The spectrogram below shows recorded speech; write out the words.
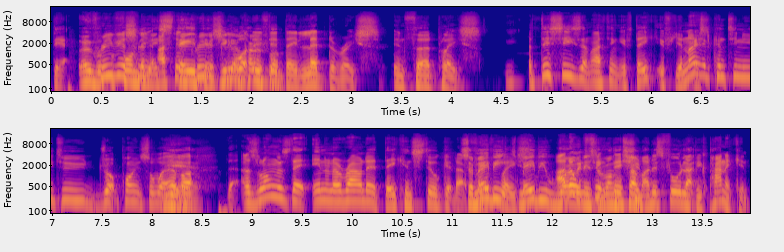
they overperformed and they I stayed think there. You previously get what they coming from? did, they led the race in third place. This season, I think if they if United continue to drop points or whatever, Yeah. th- as long as they're in and around it, they can still get that. So maybe place. maybe I don't worrying is the think wrong term. I just feel like be panicking.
